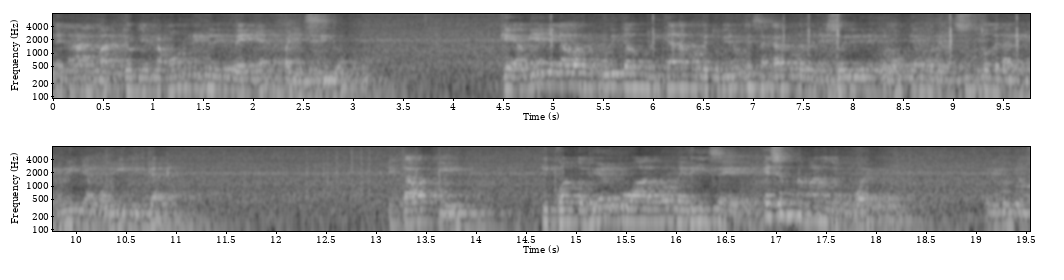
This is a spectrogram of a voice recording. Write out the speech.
del alma, Jorge Ramón Ripley Peña, fallecido, que había llegado a República Dominicana porque tuvieron que sacarlo de Venezuela y de Colombia por el asunto de la guerrilla política, estaba aquí y cuando vi el cuadro me dice, ¿esa es una mano del pueblo? Le digo yo,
